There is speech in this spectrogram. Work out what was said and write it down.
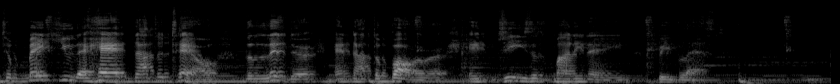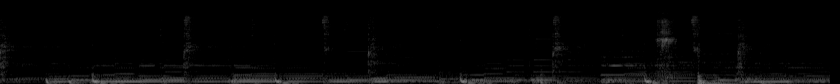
to make you the head, not the tail, the lender and not the borrower. In Jesus' mighty name, be blessed.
